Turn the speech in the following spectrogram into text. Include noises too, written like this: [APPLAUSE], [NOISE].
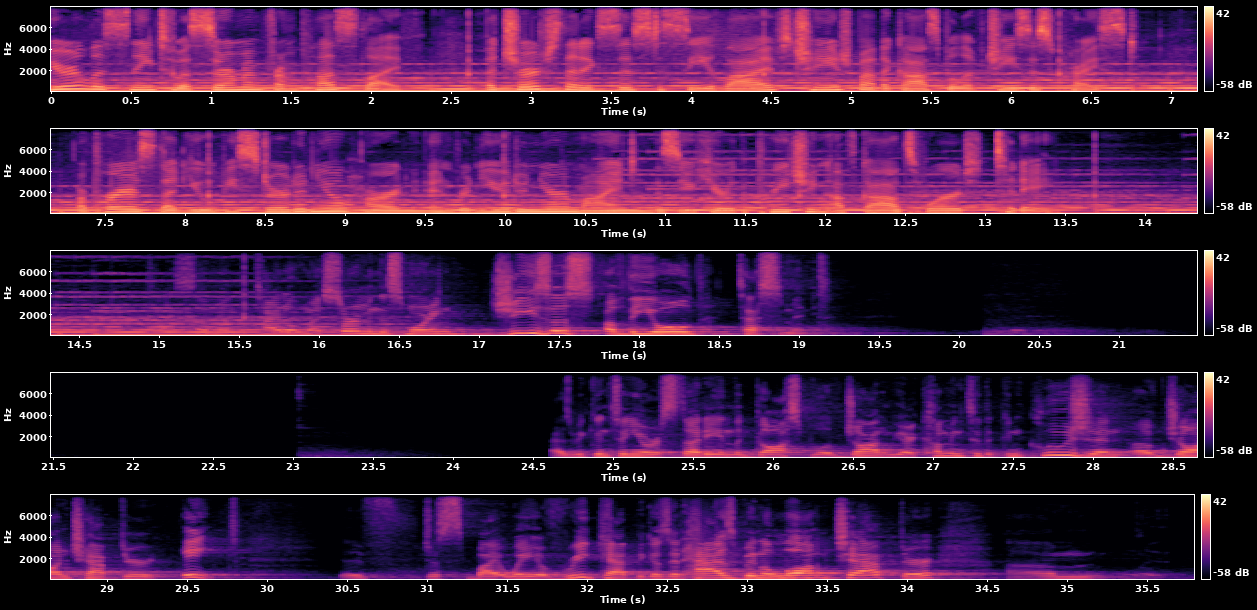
You're listening to a sermon from Plus Life, a church that exists to see lives changed by the gospel of Jesus Christ. Our prayer is that you will be stirred in your heart and renewed in your mind as you hear the preaching of God's word today. the title of my sermon this morning Jesus of the Old Testament. As we continue our study in the Gospel of John, we are coming to the conclusion of John chapter 8. If just by way of recap, because it has been a long chapter, um,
